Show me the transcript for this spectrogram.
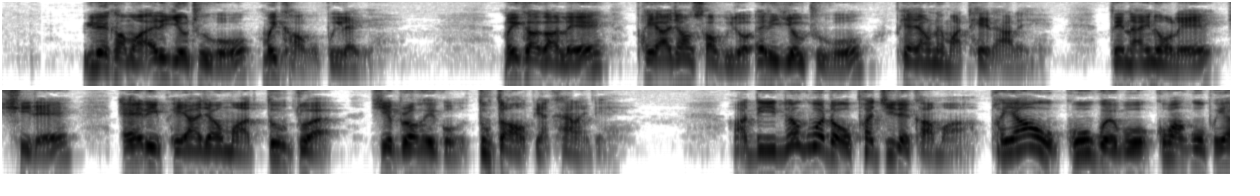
။ပြီးတဲ့ခါမှာအဲ့ဒီရုပ်ထုကိုမိခါကိုပေးလိုက်တယ်။မိခါကလည်းဖះเจ้าဆောက်ပြီးတော့အဲ့ဒီရုပ်ထုကိုဖះเจ้าထဲမှာထည့်ထားတယ်။တင်တိုင်းတော့လည်းရှိတယ်။အဲ့ဒီဖះเจ้าမှာသူ့အတွက်ယေဘရဟိတ်ကိုသူ့တောင်းပြန်ခန့်လိုက်တယ်။ ဟာဒီနှုတ်ကပတ်တော်ကိုဖတ်ကြည့်တဲ့အခါမှာဖះကိုကိုးကွယ်ဖို့ကိုမကိုဖះ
